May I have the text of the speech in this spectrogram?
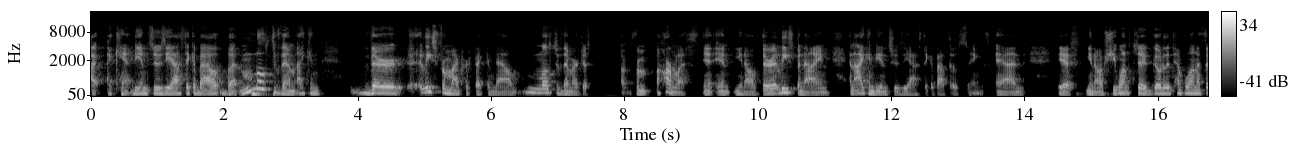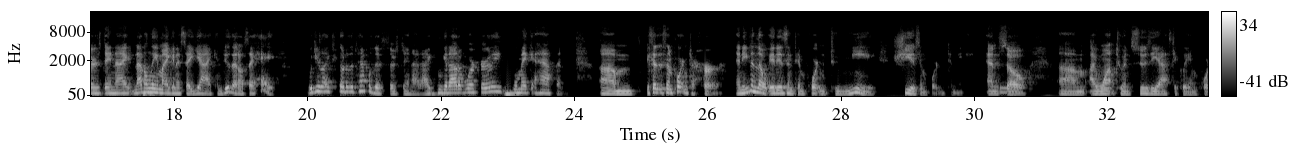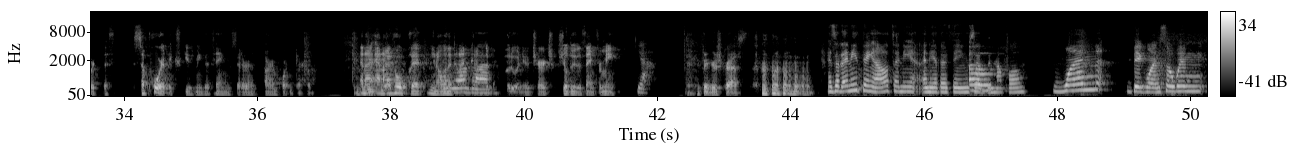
I, I can't be enthusiastic about, but most of them I can they're at least from my perspective now most of them are just uh, from harmless and, you know they're at least benign and i can be enthusiastic about those things. And if you know if she wants to go to the temple on a thursday night not only am i going to say yeah i can do that i'll say hey would you like to go to the temple this thursday night? I can get out of work early. We'll make it happen. Um, because it's important to her. And even though it isn't important to me, she is important to me. And so um, I want to enthusiastically import the support, excuse me, the things that are are important to her. And I and I hope that you know when I the time comes that. to go to a new church, she'll do the same for me. Yeah. Fingers crossed. Is that anything else? Any any other things that have been Oh. helpful? One big one. So when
